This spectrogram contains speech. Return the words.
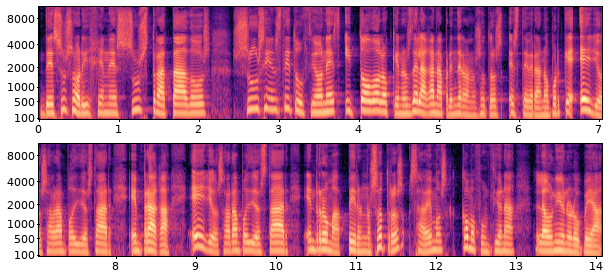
de sus orígenes, sus tratados, sus instituciones y todo lo que nos dé la gana aprender a nosotros este verano, porque ellos habrán podido estar en Praga, ellos habrán podido estar en Roma, pero nosotros sabemos cómo funciona funciona la Unión Europea.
